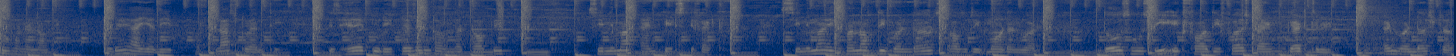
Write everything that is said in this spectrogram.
to one and all. Today I Adeep of class 12th is here to represent on the topic cinema and its effect. Cinema is one of the wonders of the modern world. Those who see it for the first time get thrilled and wonderstruck.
